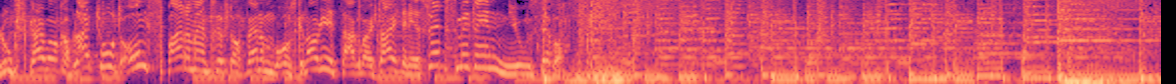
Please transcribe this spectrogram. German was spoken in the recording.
Luke Skywalker bleibt tot und Spider-Man trifft auf Venom. Worum es genau geht, sagen wir euch gleich, denn ist Flips mit den News der Woche.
